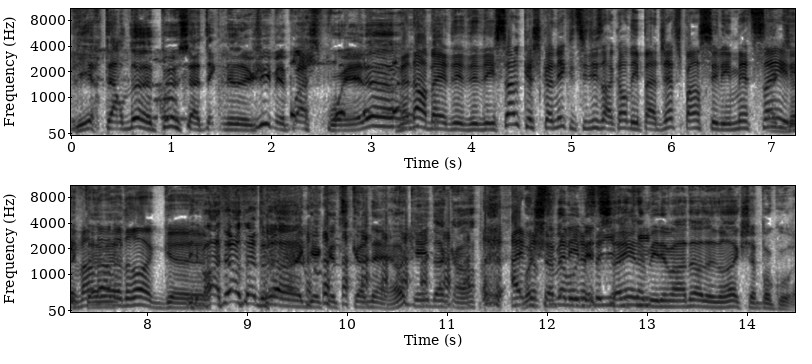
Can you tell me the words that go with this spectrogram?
il est retardé un peu sa technologie, mais pas à ce point-là. Mais non, ben, des, des- des seuls que je connais qui utilisent encore des Padgets, je pense que c'est les médecins et les vendeurs de drogue. Euh, Les vendeurs de drogue que tu connais. OK, d'accord. Hey, Moi, je savais les médecins, là, mais les vendeurs de drogue, je sais pas courant.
